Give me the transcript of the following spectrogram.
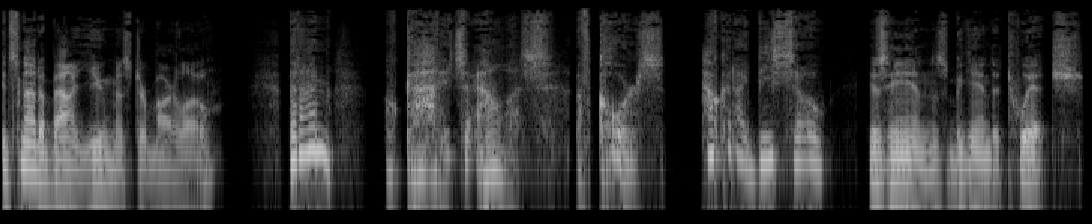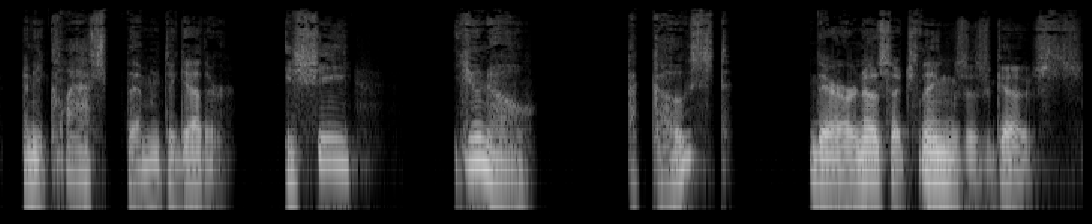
It's not about you, Mr. Barlow. But I'm, oh God, it's Alice. Of course. How could I be so? His hands began to twitch, and he clasped them together. Is she, you know, a ghost? There are no such things as ghosts,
